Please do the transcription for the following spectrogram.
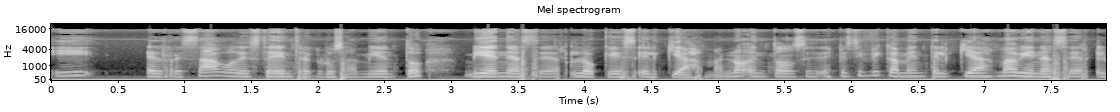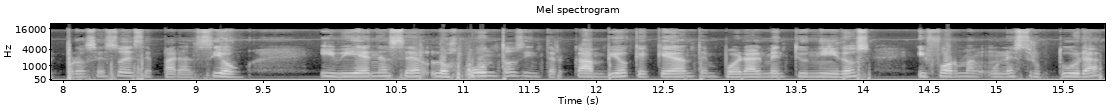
y el rezago de este entrecruzamiento viene a ser lo que es el quiasma, ¿no? Entonces, específicamente el quiasma viene a ser el proceso de separación y viene a ser los puntos de intercambio que quedan temporalmente unidos y forman una estructura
